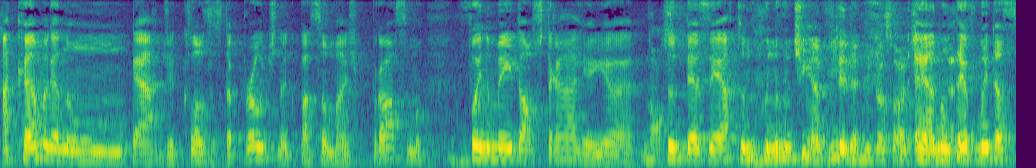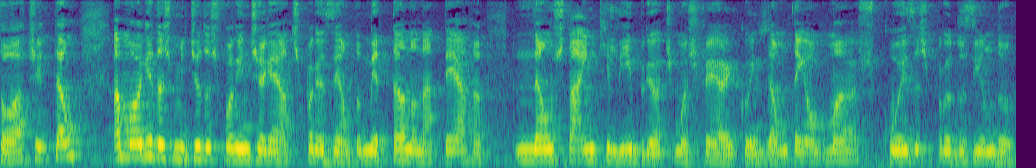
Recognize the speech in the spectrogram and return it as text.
a câmera num lugar de closest approach, né, que passou mais próximo, foi no meio da Austrália e uh, tudo deserto, não, não tinha não vida. Teve muita sorte. É, não teve muita sorte. Então, a maioria das medidas foram indiretas. Por exemplo, metano na Terra não está em equilíbrio atmosférico, pois então é. tem algumas coisas produzindo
